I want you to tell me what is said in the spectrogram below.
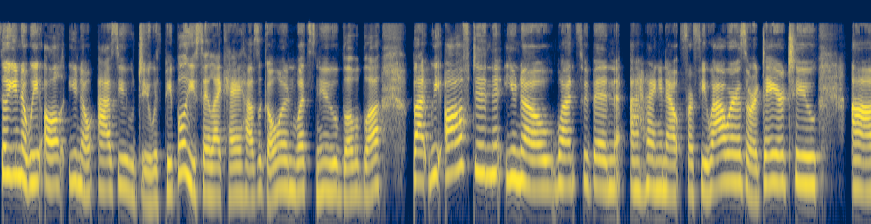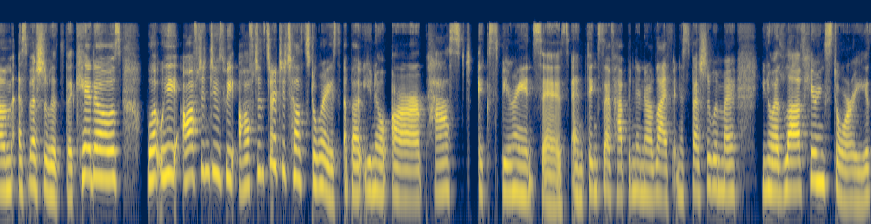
So you know we all you know as you do with people you say like hey how's it going? What's new? blah blah blah. But we often you know once we've been uh, hanging out for a few hours or a day or two um, especially with the kiddos what we often do is we often start to tell stories about you know our past experiences and things that have happened in our life. And especially when my you know i love hearing stories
